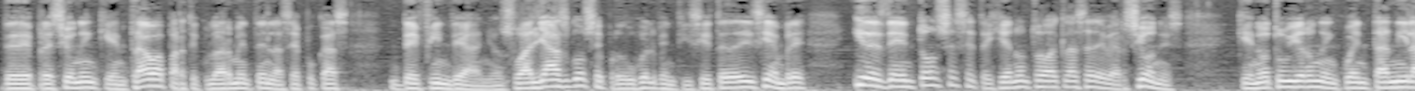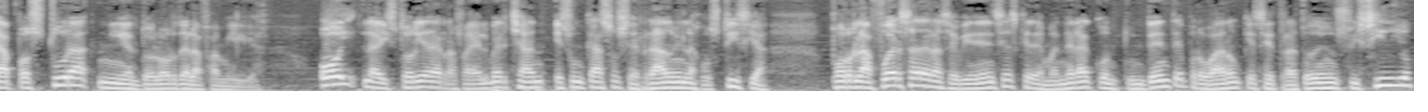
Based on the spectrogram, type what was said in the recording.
de depresión en que entraba particularmente en las épocas de fin de año. Su hallazgo se produjo el 27 de diciembre y desde entonces se tejieron toda clase de versiones que no tuvieron en cuenta ni la postura ni el dolor de la familia. Hoy la historia de Rafael Merchán es un caso cerrado en la justicia por la fuerza de las evidencias que de manera contundente probaron que se trató de un suicidio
